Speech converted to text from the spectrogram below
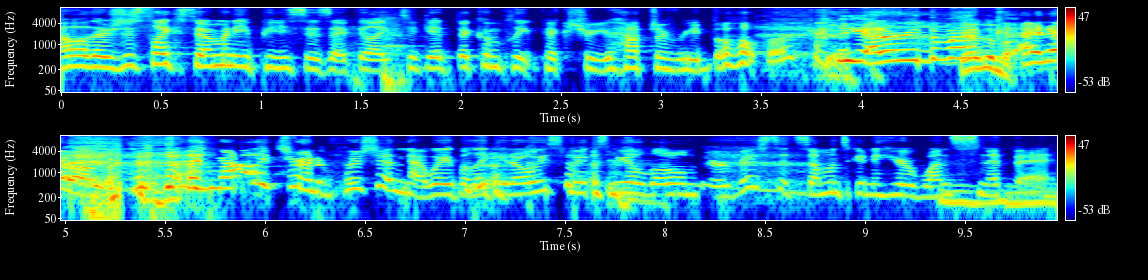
Oh, there's just like so many pieces. I feel like to get the complete picture, you have to read the whole book. Yeah. You got to read the book. Yeah, the book. I know. I'm not like trying to push it in that way, but like it always makes me a little nervous that someone's going to hear one snippet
